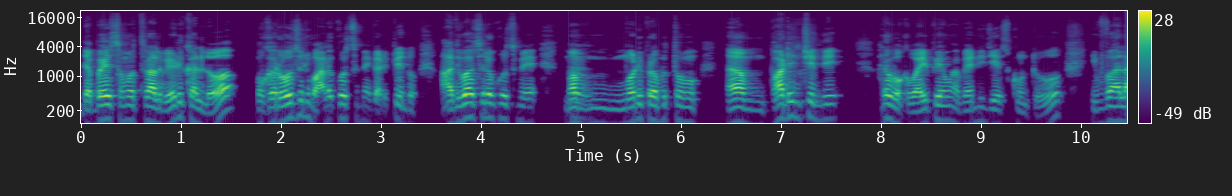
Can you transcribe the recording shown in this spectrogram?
డెబ్బై సంవత్సరాల వేడుకల్లో ఒక రోజును వాళ్ళ కోసమే గడిపిండ్రు ఆదివాసుల కోసమే మా మోడీ ప్రభుత్వం పాటించింది. అరే ఒకవైపు ఏమో అవన్నీ చేసుకుంటూ ఇవాళ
